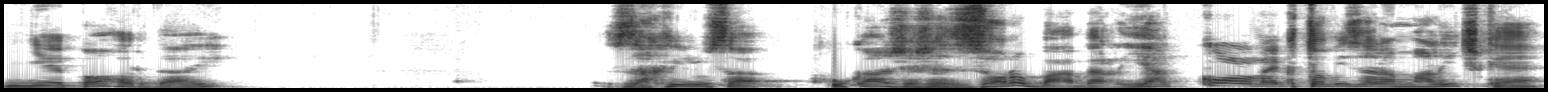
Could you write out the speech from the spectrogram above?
Nepohrdaj. za chvíľu sa ukáže, že Zorobábel, jakoľvek to vyzerá maličké,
